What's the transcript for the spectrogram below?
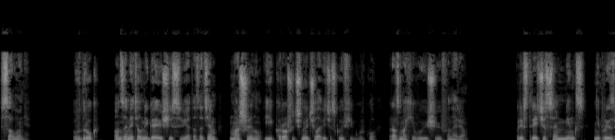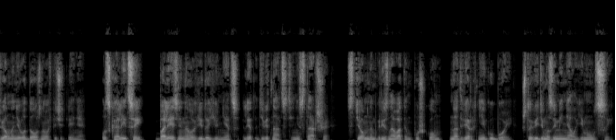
в салоне. Вдруг он заметил мигающий свет, а затем машину и крошечную человеческую фигурку, размахивающую фонарем. При встрече Сэм Минкс не произвел на него должного впечатления. Узколицей, болезненного вида юнец, лет девятнадцати, не старше, с темным грязноватым пушком над верхней губой, что, видимо, заменял ему усы.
